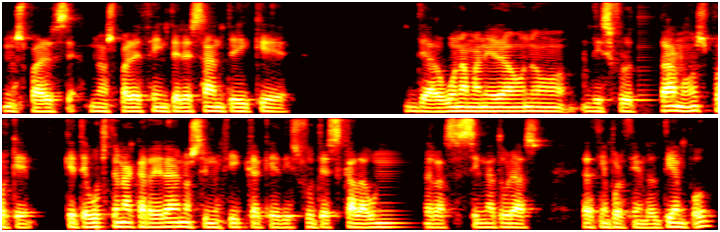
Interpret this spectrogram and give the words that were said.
nos parece, nos parece interesante y que de alguna manera o no disfrutamos, porque que te guste una carrera no significa que disfrutes cada una de las asignaturas el 100% del tiempo,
